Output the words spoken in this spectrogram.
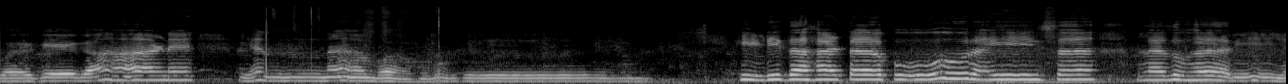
ಬಗೆಗಾಣೆ ಎನ್ನಬಹುದೇ. ಹಿಡಿದ ಹಠ ಪೂರೈಸ ಲದುಹರಿಯ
